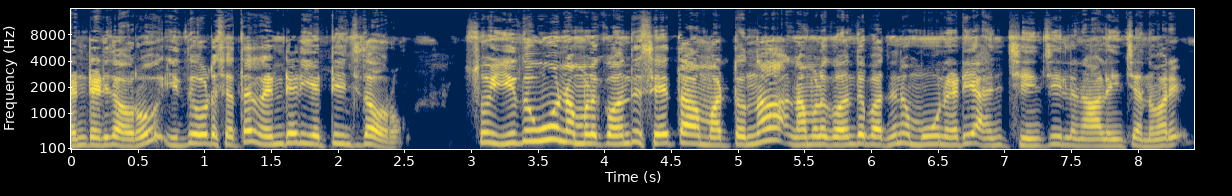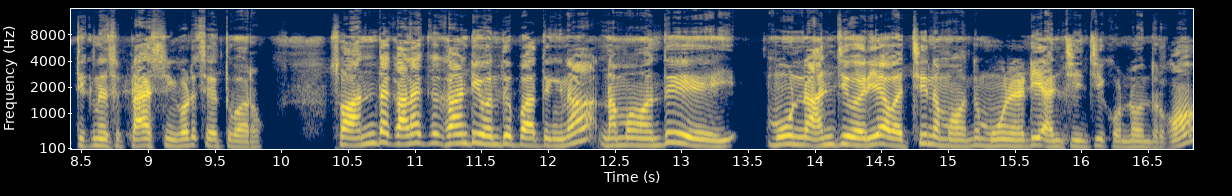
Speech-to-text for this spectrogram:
ரெண்டு அடி தான் வரும். இதோட சேர்த்தா ரெண்டு அடி எட்டு இன்ச் தான் வரும். ஸோ இதுவும் நம்மளுக்கு வந்து சேர்த்தா மட்டும்தான் நம்மளுக்கு வந்து பார்த்தீங்கன்னா மூணு அடி அஞ்சு இன்ச்சு இல்லை நாலு இன்ச்சு அந்த மாதிரி திக்னஸ் பிளாஸ்டிங்கோட சேர்த்து வரும். ஸோ அந்த கணக்கு காண்டி வந்து பார்த்திங்கன்னா நம்ம வந்து மூணு அஞ்சு வரியாக வச்சு நம்ம வந்து மூணு அடி அஞ்சு இன்ச்சு கொண்டு வந்திருக்கோம்.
